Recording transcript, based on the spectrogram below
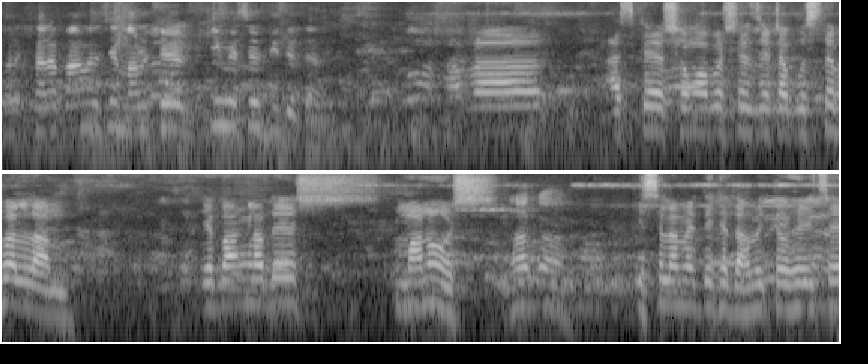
মানে সারা বাংলাদেশের মানুষের কি মেসেজ দিতে চান? আমরা আজকে সমাবেশে যেটা বুঝতে পারলাম যে বাংলাদেশ মানুষ ইসলামের দিকে ধাবিত হয়েছে।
